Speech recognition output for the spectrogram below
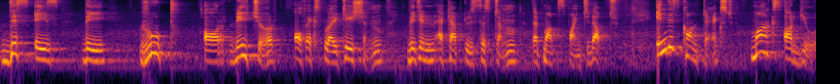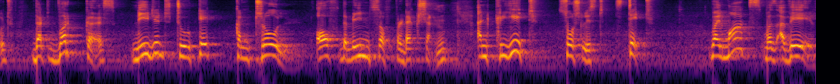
This is the root or nature of exploitation within a capitalist system that Marx pointed out. In this context, Marx argued that workers needed to take control of the means of production and create socialist state. While Marx was aware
